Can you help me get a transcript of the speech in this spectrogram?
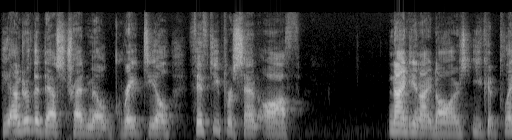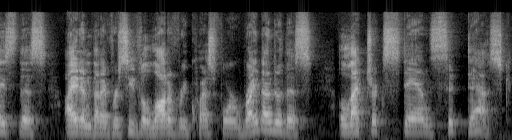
The under the desk treadmill, great deal, 50% off $99. You could place this item that I've received a lot of requests for right under this electric stand sit desk.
